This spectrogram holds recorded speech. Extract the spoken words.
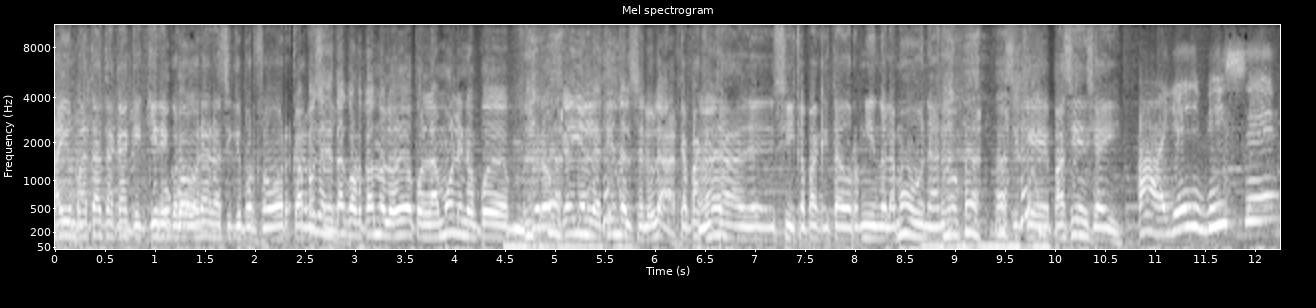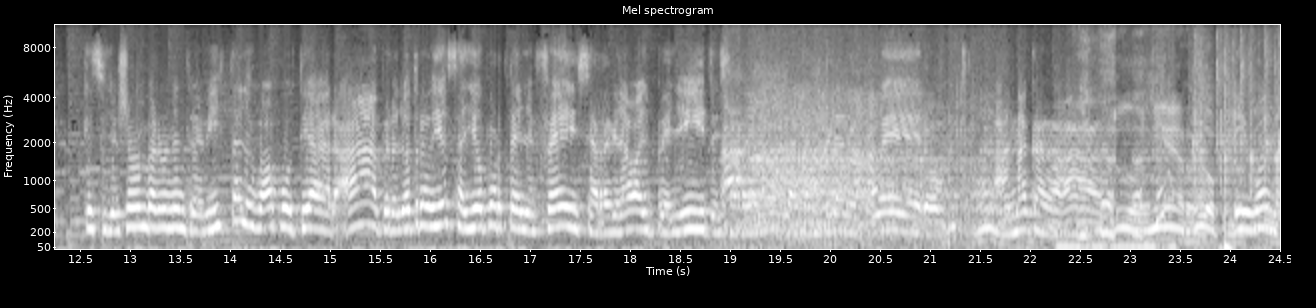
Hay un batata acá que quiere colaborar, así que por favor. Capaz que se está cortando los dedos con la mole y no puede. Pero que alguien le atienda el celular. Capaz que está, eh, sí, capaz que está durmiendo la mona, ¿no? Así que paciencia ahí. Ah, y él dice que si lo llaman para una entrevista los va a putear. Ah, pero el otro día salió por Telefe y se arreglaba el pelito y se arreglaba la campera de cuero. Anda cagada. Y bueno,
